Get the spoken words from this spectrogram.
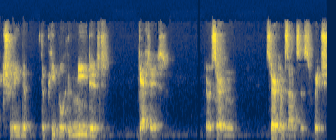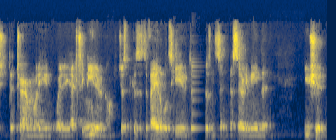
actually the, the people who need it get it. There are certain circumstances which determine whether you whether you actually need it or not. Just because it's available to you doesn't necessarily mean that you should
